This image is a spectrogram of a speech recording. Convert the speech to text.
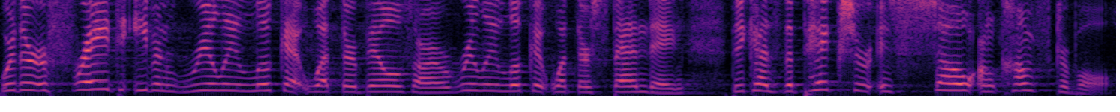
where they're afraid to even really look at what their bills are, really look at what they're spending, because the picture is so uncomfortable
